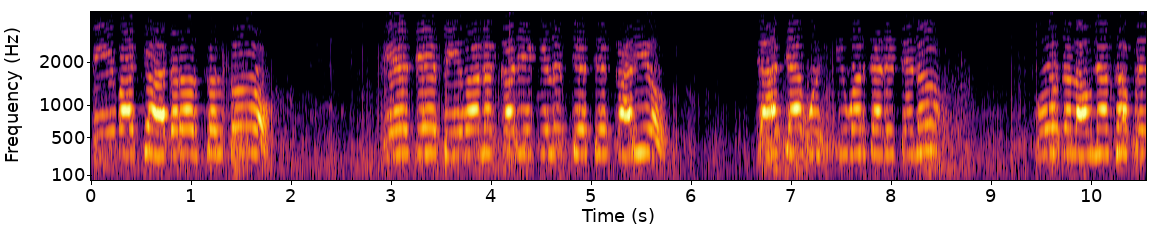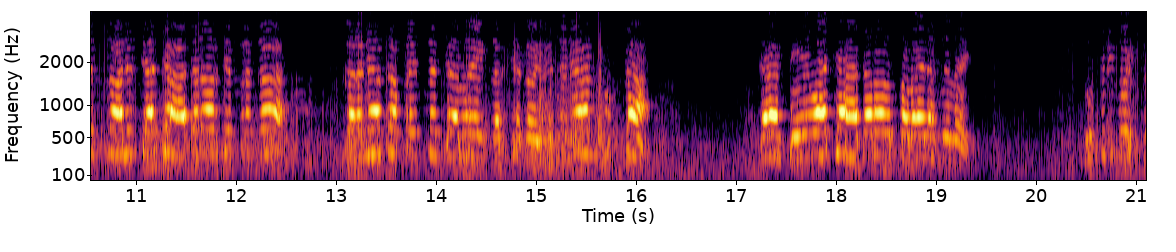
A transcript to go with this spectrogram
देवाच्या आधारावर चालतो. जे जे देवानं कार्य केलं ते ते कार्य त्या त्या गोष्टीवर त्याने त्यानं शोध लावण्याचा प्रयत्न आणि त्याच्या आधारावर ते प्रकार करण्याचा प्रयत्न चालू आहे. एक लक्षात विज्ञान सुद्धा कारण देवाच्या आधारावर चालायला लागलेलं आहे. दुसरी गोष्ट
